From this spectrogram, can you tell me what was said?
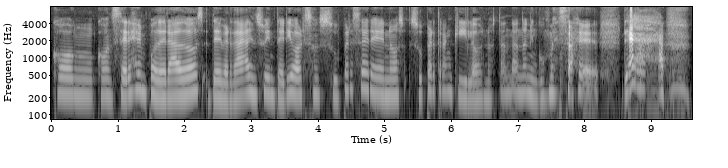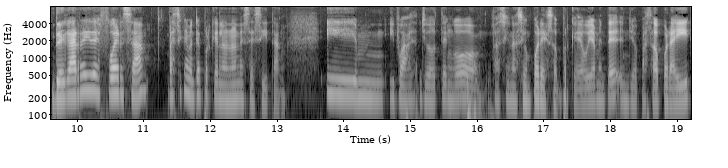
con, con seres empoderados de verdad en su interior, son súper serenos, súper tranquilos, no están dando ningún mensaje de, ¡ah! de garra y de fuerza, básicamente porque no lo necesitan. Y, mm, y, pues yo tengo fascinación por eso, porque obviamente yo he pasado por ahí,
